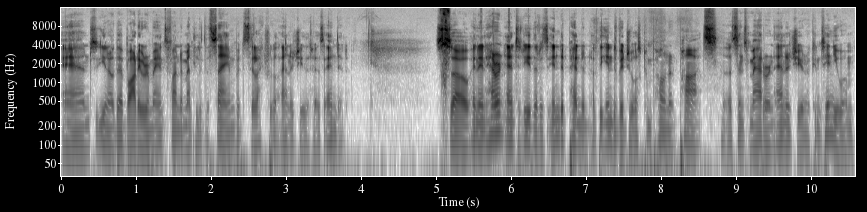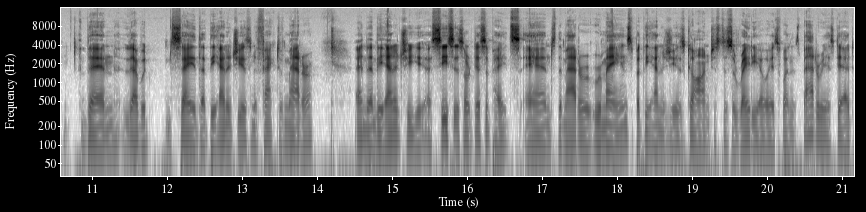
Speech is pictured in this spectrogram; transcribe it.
and you know their body remains fundamentally the same but it's the electrical energy that has ended so, an inherent entity that is independent of the individual's component parts, uh, since matter and energy are a continuum, then that would say that the energy is an effect of matter, and then the energy uh, ceases or dissipates, and the matter remains, but the energy is gone, just as a radio is when its battery is dead,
